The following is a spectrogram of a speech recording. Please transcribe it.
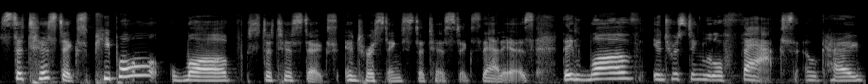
Statistics. People love statistics, interesting statistics, that is. They love interesting little facts. Okay.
